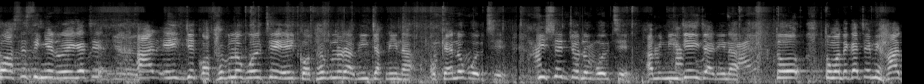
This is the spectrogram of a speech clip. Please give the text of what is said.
প্রসেসিংয়ে রয়ে গেছে। আর এই যে কথাগুলো বলছে, এই কথাগুলোর আমি জানি না। ও কেন বলছে? কিসের জন্য বলছে? আমি নিজেই জানি না। তো তোমাদের কাছে আমি হাত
